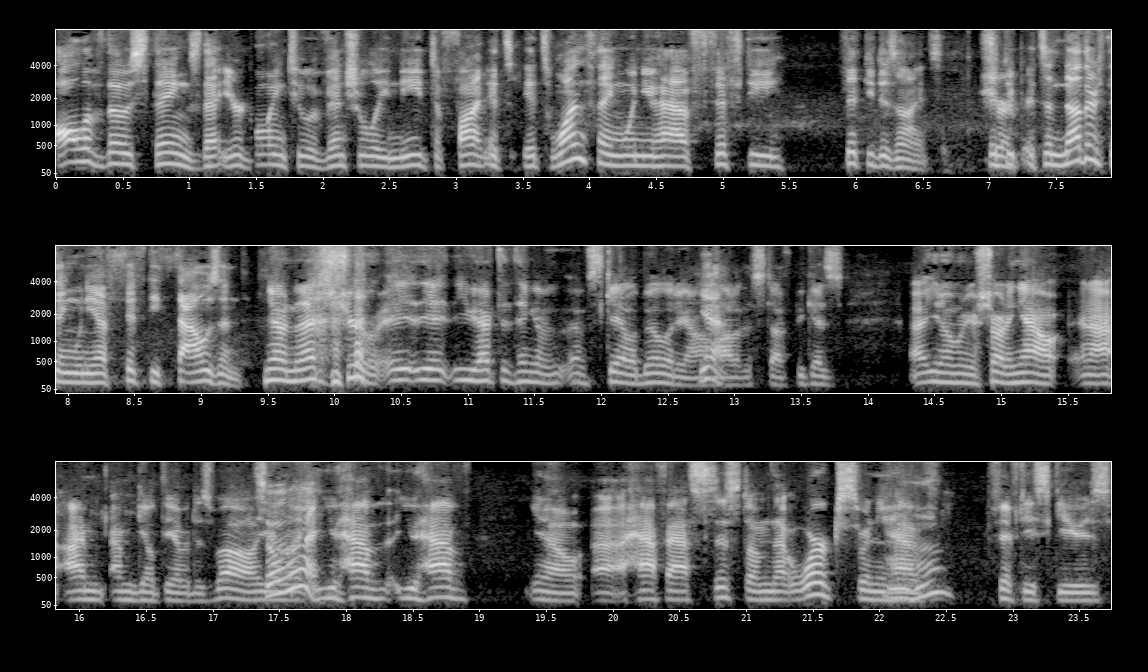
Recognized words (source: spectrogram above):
all of those things that you're going to eventually need to find. It's it's one thing when you have 50, 50 designs. Sure. 50 It's another thing when you have fifty thousand. No, no, that's true. it, it- you have to think of, of scalability on Yeah. a lot of this stuff because, uh, you know, when you're starting out, and I, I'm I'm guilty of it as well. So like-. You have you have you know a half-assed system that works when you have Mhm. 50 SKUs,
